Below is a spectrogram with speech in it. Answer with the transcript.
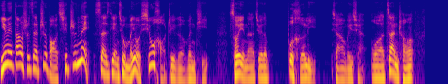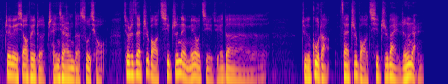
因为当时在质保期之内，4S 店就没有修好这个问题，所以呢觉得不合理，想要维权。我赞成这位消费者陈先生的诉求，就是在质保期之内没有解决的这个故障，在质保期之外仍然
